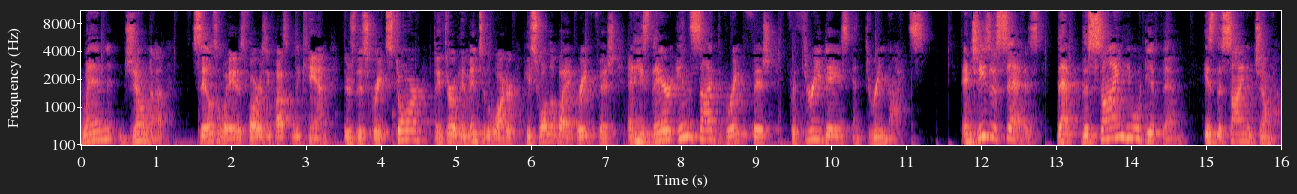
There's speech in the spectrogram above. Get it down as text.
when Jonah sails away as far as he possibly can, there's this great storm. They throw him into the water. He's swallowed by a great fish, and he's there inside the great fish for three days and three nights. And Jesus says that the sign he will give them is the sign of Jonah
